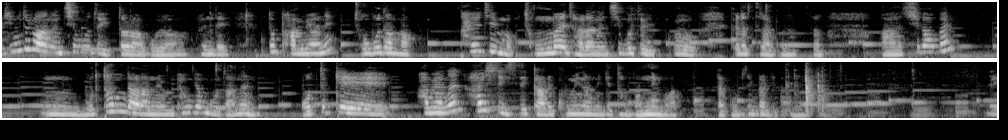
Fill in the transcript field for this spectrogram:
힘들어하는 친구도 있더라고요. 근데 또 반면에 저보다 막 칼질 막 정말 잘하는 친구도 있고 그렇더라고요. 그래서 아 시각은 음, 못한다라는 편견보다는 어떻게 하면은 할 수 있을까를 고민하는 게 더 맞는 것 같다고 생각이 듭니다. 네,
